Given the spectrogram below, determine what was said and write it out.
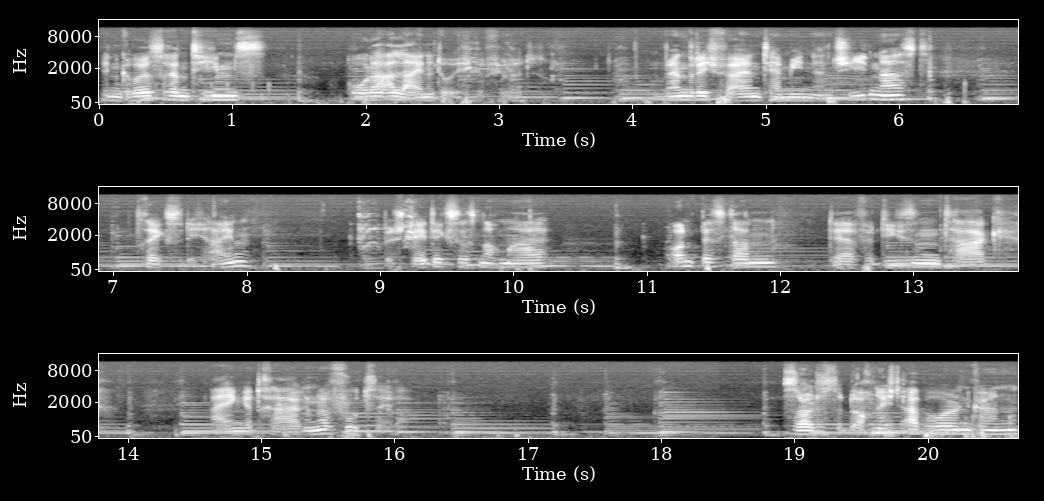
in größeren Teams oder alleine durchgeführt. Wenn du dich für einen Termin entschieden hast, trägst du dich ein, bestätigst es nochmal und bist dann der für diesen Tag eingetragene Foodsaver. Solltest du doch nicht abholen können,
